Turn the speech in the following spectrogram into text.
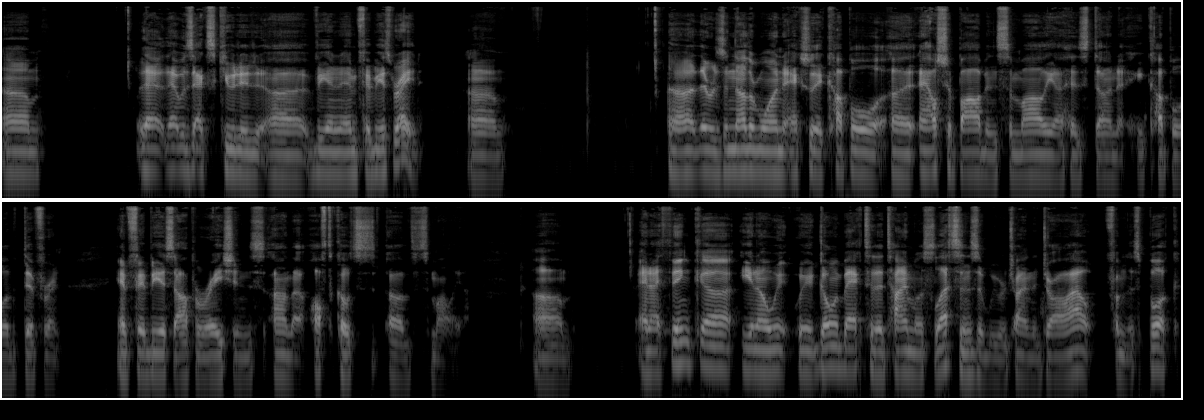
Um, that that was executed uh, via an amphibious raid. Um, uh, there was another one, actually, a couple. Uh, Al Shabaab in Somalia has done a couple of different amphibious operations on the off the coast of Somalia. Um, and I think, uh, you know, we, are going back to the timeless lessons that we were trying to draw out from this book.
